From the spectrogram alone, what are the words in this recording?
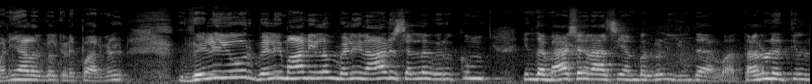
பணியாளர்கள் கிடைப்பார்கள். வெளியூர் வெளிமாநிலம் வெளிநாடு செல்லவிருக்கும் இந்த மேஷராசி அன்பர்கள் இந்த தருணத்தில்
